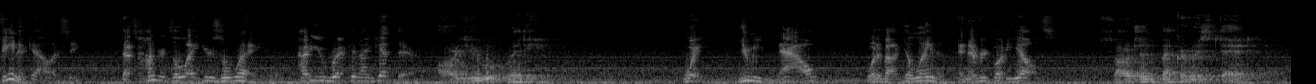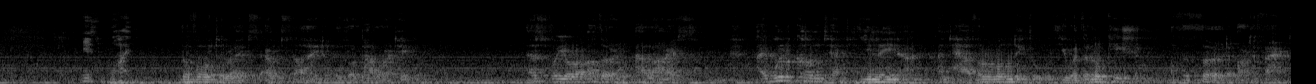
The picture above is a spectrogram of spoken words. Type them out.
Fina Galaxy. That's hundreds of light years away. How do you reckon I get there? Are you ready? Wait, you mean now? What about Yelena and everybody else? Sergeant Becker is dead. Is what? The Volterites outside overpowered him. As for your other allies, I will contact Yelena and have her rendezvous with you at the location of the third artifact.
